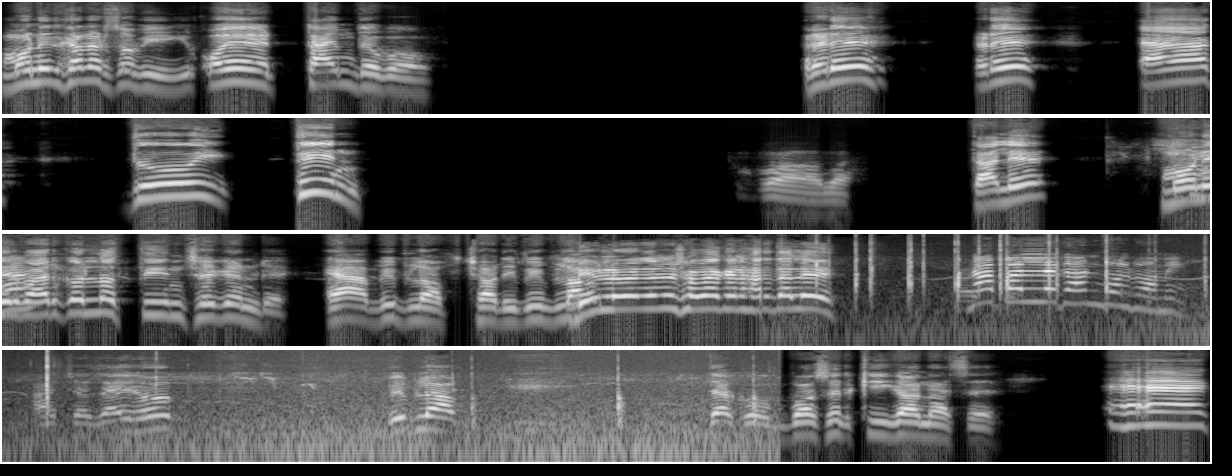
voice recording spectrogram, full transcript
মনির খানের ছবি। ওয়েট টাইম দেব। রেডি রেডি এক দুই তিন। বাবা। তাহলে মনির হ্যাঁ। বার করল তিন সেকেন্ডে। হ্যাঁ বিপ্লব সরি বিপ্লব। বিপ্লবের জন্য সবাই এখন হাতে তালে। না পারলে গান বলব আমি। আচ্ছা যাই হোক। বিপ্লব দেখো বসের কি গান আছে? এক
